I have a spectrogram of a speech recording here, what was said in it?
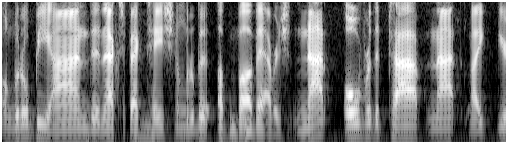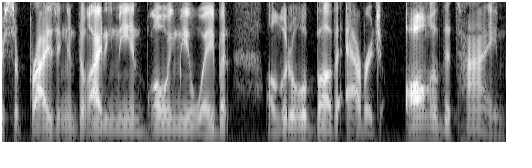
a little beyond an expectation, a little bit above average, not over the top, not like you're surprising and delighting me and blowing me away, but a little above average all of the time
